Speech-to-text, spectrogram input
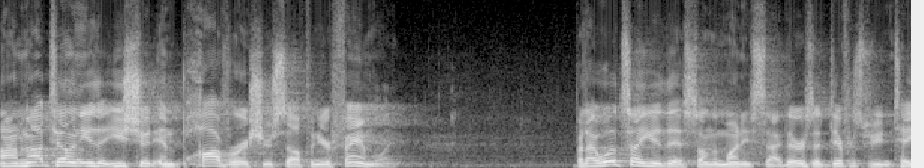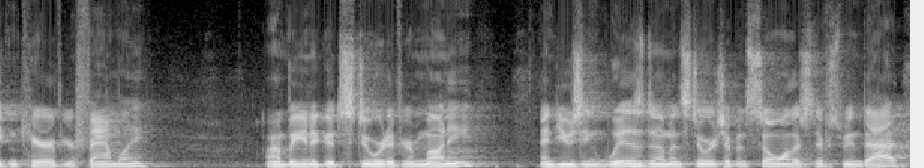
I'm not telling you that you should impoverish yourself and your family. But I will tell you this on the money side there's a difference between taking care of your family and being a good steward of your money and using wisdom and stewardship and so on. There's a difference between that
